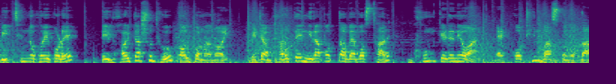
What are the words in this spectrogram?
বিচ্ছিন্ন হয়ে পড়ে, এই ভয়টা শুধু কল্পনা নয়, এটা ভারতের নিরাপত্তা ব্যবস্থার ঘুম কেড়ে নেওয়া এক কঠিন বাস্তবতা।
